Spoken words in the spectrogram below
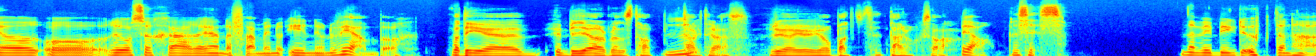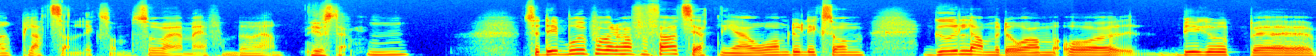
sinnior och rosenskära ända fram in i november. Och det är Bi Urbans takterrass? Mm. Du har ju jobbat där också. Ja, precis. När vi byggde upp den här platsen liksom, så var jag med från början. Just det. Mm. Så det beror på vad du har för förutsättningar och om du liksom gullar med dem och bygger upp eh,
